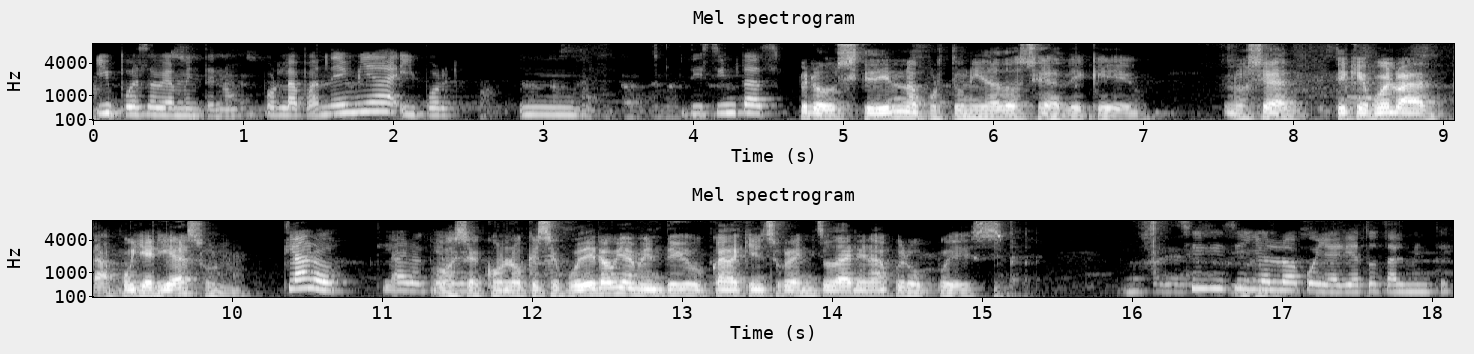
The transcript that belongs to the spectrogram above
y pues obviamente no, por la pandemia y por mm, distintas Pero si te dieran la oportunidad, o sea, de que, o sea, de que vuelva, ¿te ¿apoyarías o no? Claro, claro, O claro. sea, con lo que se pudiera, obviamente, cada quien su granito de arena, pero pues... sí, sí, sí, yo lo apoyaría totalmente.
